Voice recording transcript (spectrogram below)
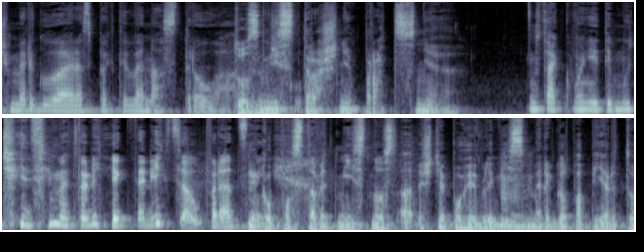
vošmirgluje, respektive nastrouhá. To zní trošku. strašně pracně. No tak oni ty mučící metody některý jsou pracný. Jako postavit místnost a ještě pohyblivý smirgl papír, to,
